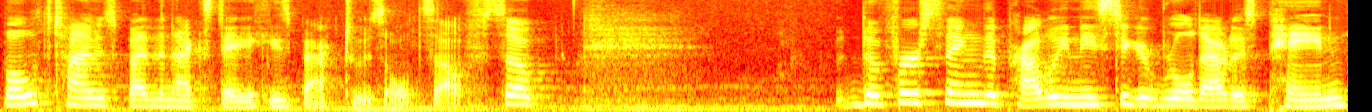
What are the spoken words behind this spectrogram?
both times by the next day, he's back to his old self. So, the first thing that probably needs to get ruled out is pain.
